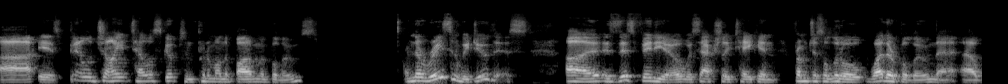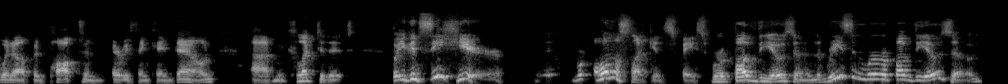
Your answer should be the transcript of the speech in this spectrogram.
uh, is build giant telescopes and put them on the bottom of balloons. And the reason we do this uh, is this video was actually taken from just a little weather balloon that uh, went up and popped and everything came down. Uh, we collected it. But you can see here, we're almost like in space. We're above the ozone. And the reason we're above the ozone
